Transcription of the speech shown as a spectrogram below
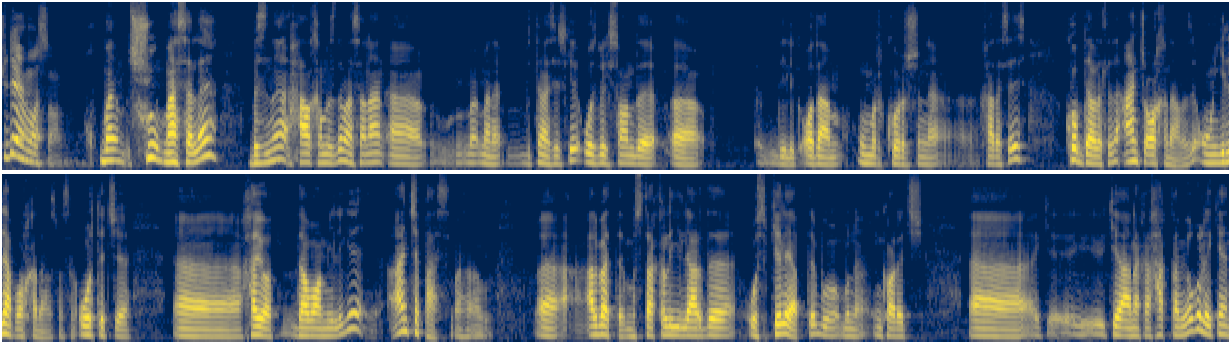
juda ham oson. Shu masala bizni xalqimizda masalan mana bitta narsa aytish kerak o'zbekistonda deylik odam umr ko'rishini qarasangiz ko'p davlatlarda ancha orqadamiz o'n yillab orqadamiz. Masalan o'rtacha hayot davomiyligi ancha past. Masalan albatta mustaqilliklarda o'sib kelyapti bu buni inkor etish anaqa haqqim yo'q lekin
